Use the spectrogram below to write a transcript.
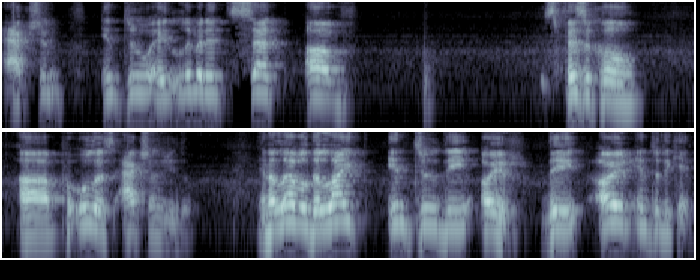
action into a limited set of physical uh, actions you do. In a level, the light into the oil, the oil into the cave,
